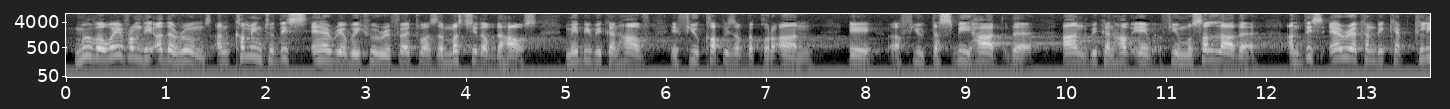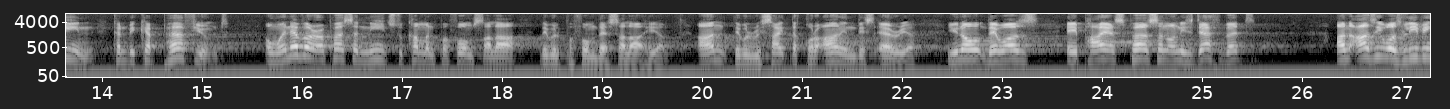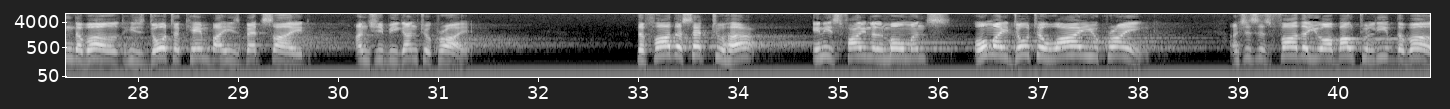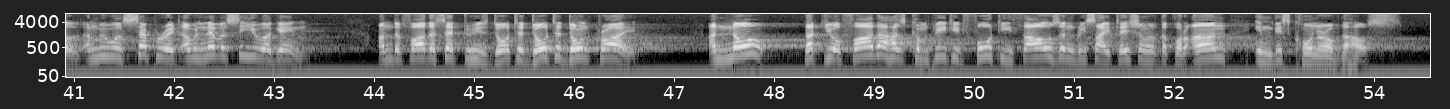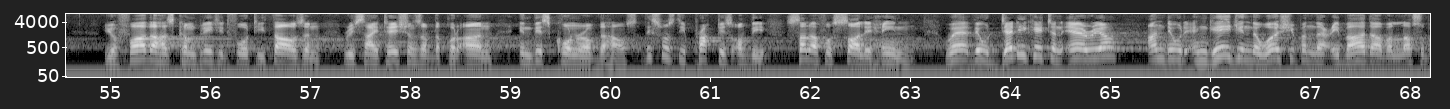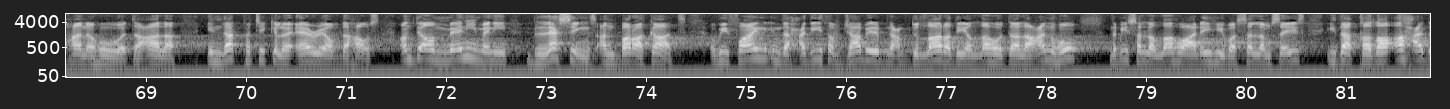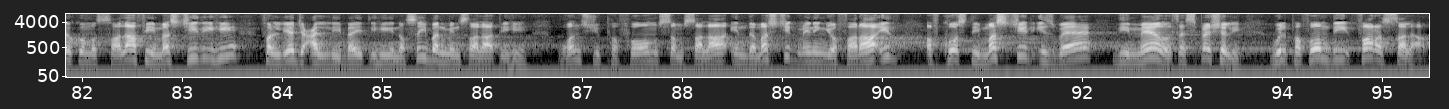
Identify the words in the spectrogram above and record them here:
move away from the other rooms and come into this area which we refer to as the masjid of the house. Maybe we can have a few copies of the Quran, a, a few tasbihat there, and we can have a, a few musalla there. And this area can be kept clean, can be kept perfumed. And whenever a person needs to come and perform salah, they will perform their salah here. And they will recite the Quran in this area. You know, there was a pious person on his deathbed, and as he was leaving the world, his daughter came by his bedside and she began to cry. The father said to her in his final moments, Oh, my daughter, why are you crying? And she says, Father, you are about to leave the world, and we will separate. I will never see you again. And the father said to his daughter, Daughter, don't cry. And know that your father has completed 40,000 recitations of the Quran in this corner of the house. Your father has completed 40,000 recitations of the Quran in this corner of the house. This was the practice of the Salafus Salihin, where they would dedicate an area and they would engage in the worship and the ibadah of Allah subhanahu wa ta'ala in that particular area of the house. And there are many, many blessings and barakat. We find in the hadith of Jabir ibn Abdullah radiallahu ta'ala anhu, Nabi sallallahu alayhi wa sallam says, إِذَا قَضَى أَحَدُكُمُ الصَّلَاةِ فِي مَسْجِدِهِ فَلْيَجْعَلْ لِبَيْتِهِ نَصِيبًا مِّن صَلَاتِهِ Once you perform some salah in the masjid, meaning your fara'id, of course the masjid is where the males especially will perform the farz salah.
